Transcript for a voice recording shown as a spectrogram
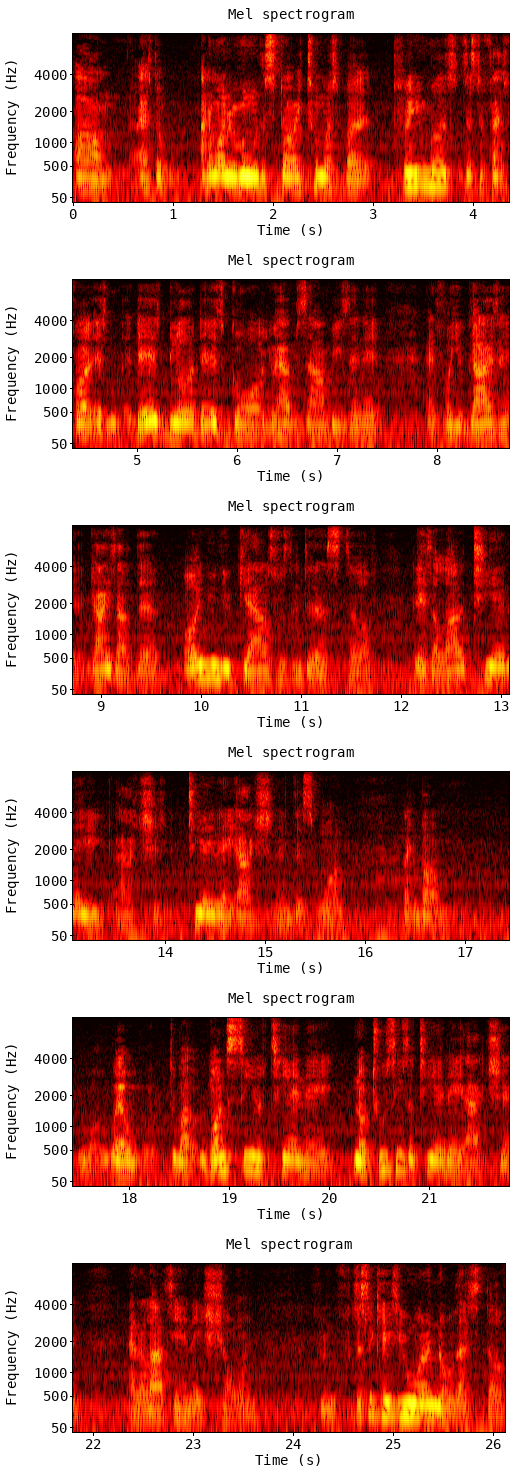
Um, as the I don't want to ruin the story too much, but pretty much just to fast forward, there is blood, there is gore, you have zombies in it, and for you guys guys out there, or even you gals who's into that stuff, there's a lot of TNA action, TNA action in this one, like about well about one scene of TNA, no two scenes of TNA action, and a lot of TNA showing. Just in case you want to know that stuff,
